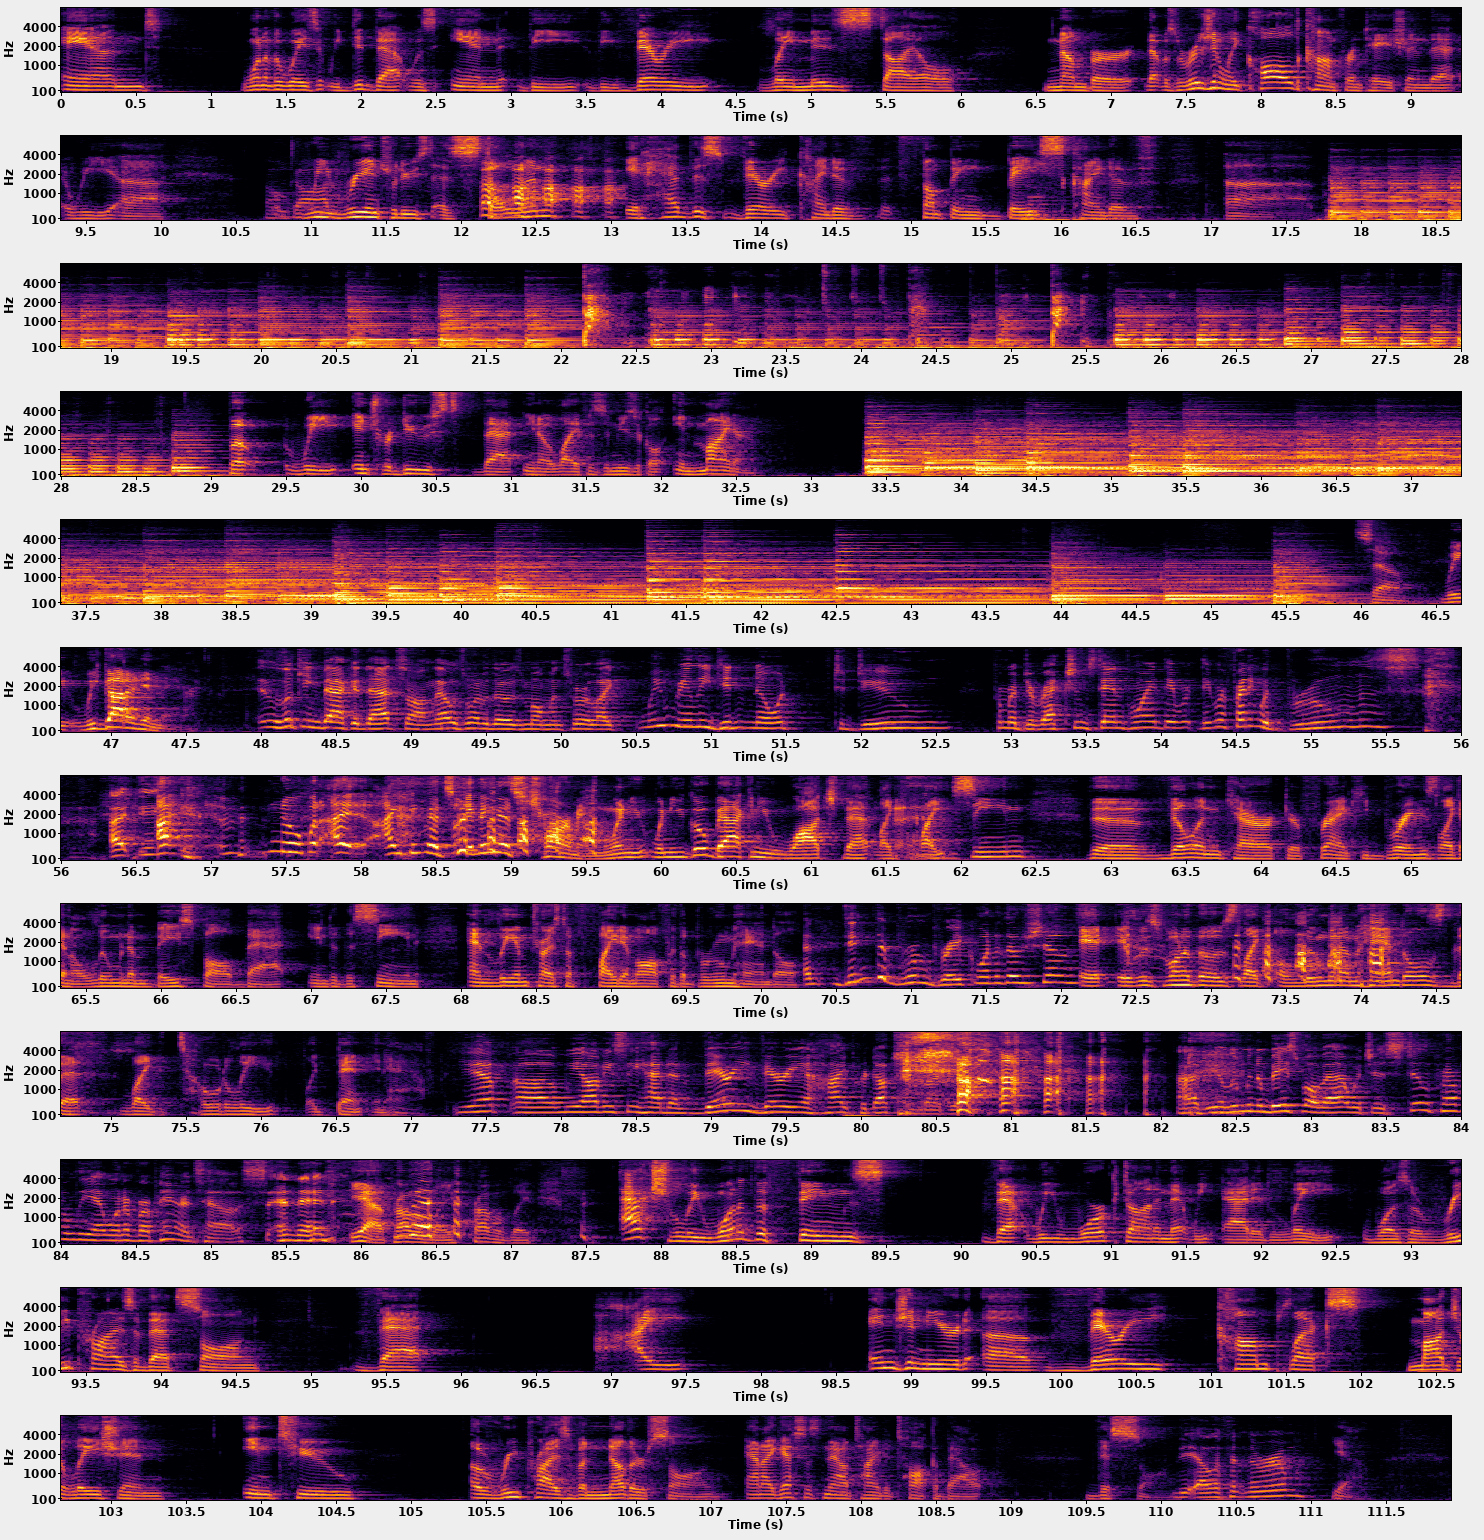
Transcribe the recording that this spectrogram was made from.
and one of the ways that we did that was in the the very Les Mis style number that was originally called Confrontation that we uh, we reintroduced as Stolen. it had this very kind of thumping bass kind of. Uh, introduced that you know life is a musical in minor so we we got it in there looking back at that song, that was one of those moments where like we really didn't know what to do from a direction standpoint. They were they were fighting with brooms. I, it- I, no, but I, I think that's I think that's charming when you when you go back and you watch that like fight scene. The villain character Frank he brings like an aluminum baseball bat into the scene, and Liam tries to fight him off with a broom handle. and didn't the broom break one of those shows? It, it was one of those like aluminum handles that like totally like bent in half. Yep, uh, we obviously had a very, very high production budget. uh, the aluminum baseball bat, which is still probably at one of our parents' house, and then Yeah, probably, probably. Actually, one of the things that we worked on and that we added late was a reprise of that song that I engineered a very complex modulation into a reprise of another song. And I guess it's now time to talk about this song. the elephant in the room. Yeah.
